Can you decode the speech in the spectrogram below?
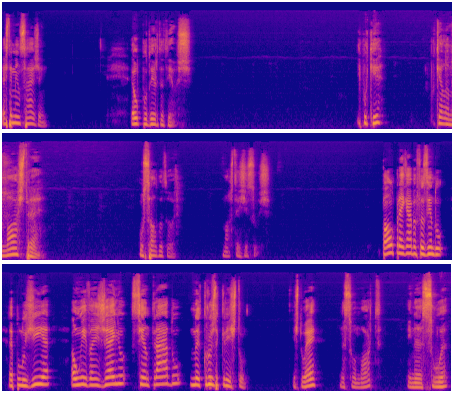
Esta mensagem é o poder de Deus. E porquê? Porque ela mostra o Salvador, mostra Jesus. Paulo pregava fazendo apologia a um evangelho centrado na cruz de Cristo, isto é, na sua morte e na sua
